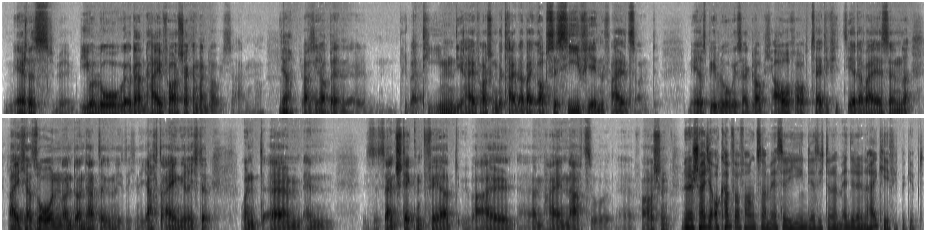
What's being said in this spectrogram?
Meeresbiologe oder Haiforscher kann man glaube ich sagen. Ne? Ja. Ich weiß nicht, ob er Privatim die Haiforschung betreibt, aber obsessiv jedenfalls. Und Meeresbiologe ist er, glaube ich, auch, auch zertifiziert, aber er ist ein reicher Sohn und, und hat sich eine Yacht eingerichtet. Und ähm, ein, es ist sein Steckenpferd, überall ähm, Haien nachzuforschen. Und er scheint ja auch Kampferfahrung zu haben. Er ist ja derjenige, der sich dann am Ende in den Haikäfig begibt.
